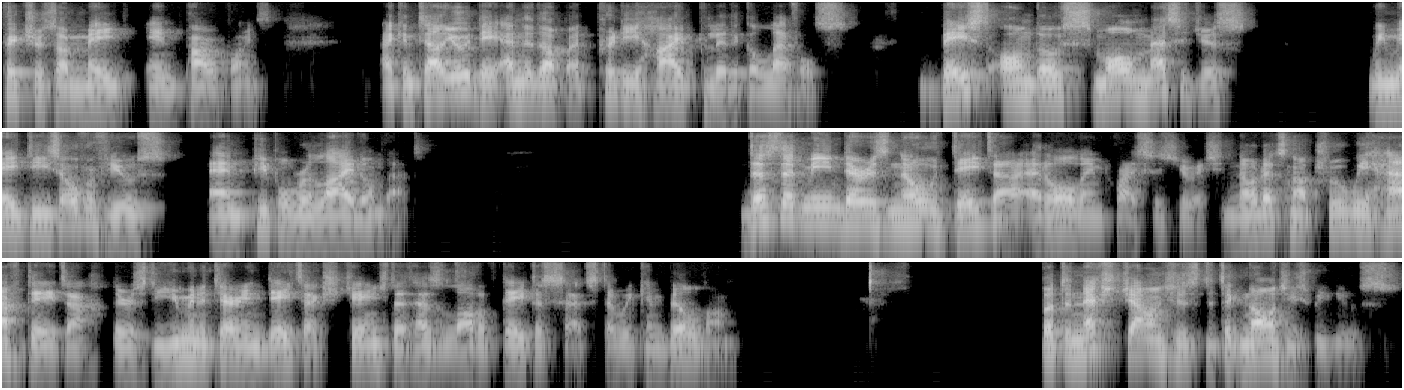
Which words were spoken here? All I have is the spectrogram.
pictures are made in PowerPoint. I can tell you they ended up at pretty high political levels. Based on those small messages, we made these overviews and people relied on that. Does that mean there is no data at all in crisis situation? No, that's not true. We have data. There's the humanitarian data exchange that has a lot of data sets that we can build on. But the next challenge is the technologies we use.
